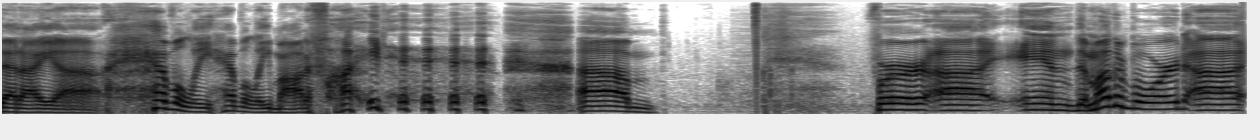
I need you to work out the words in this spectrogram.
that I uh, heavily, heavily modified. um, for uh, and the motherboard, uh,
